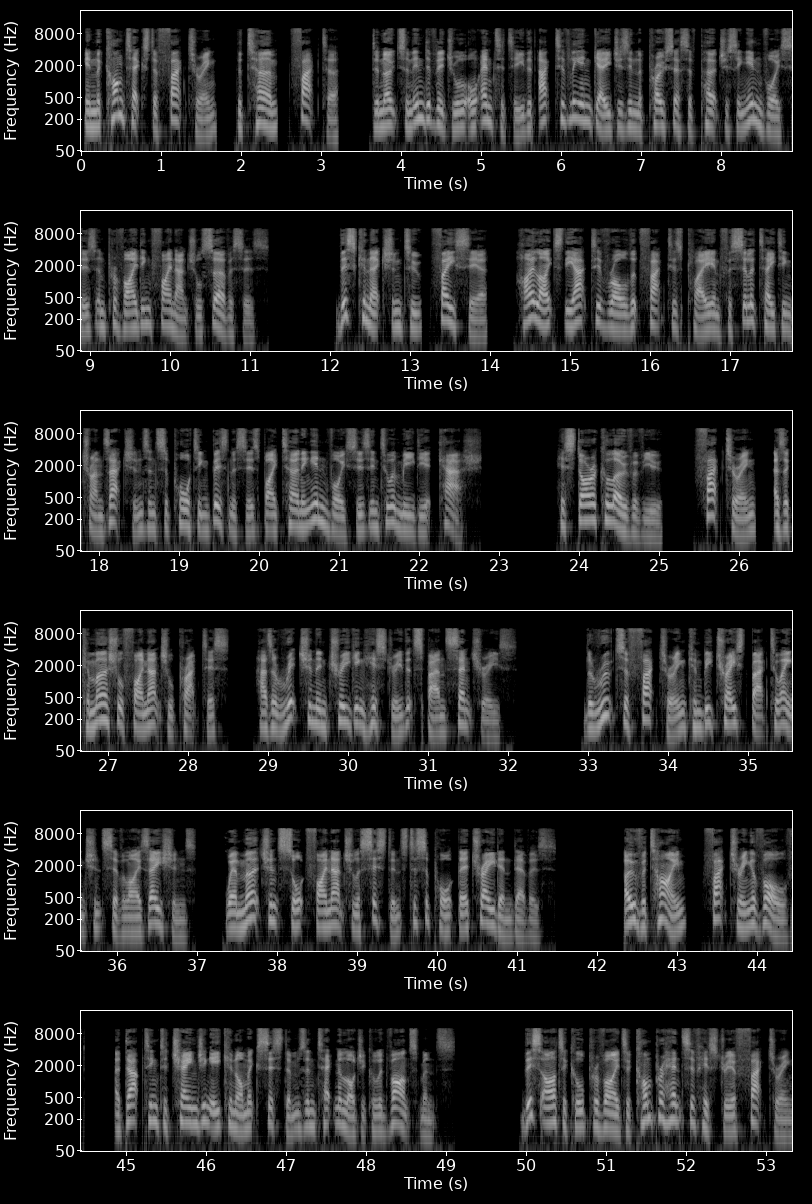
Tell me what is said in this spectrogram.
In the context of factoring, the term factor denotes an individual or entity that actively engages in the process of purchasing invoices and providing financial services. This connection to facere highlights the active role that factors play in facilitating transactions and supporting businesses by turning invoices into immediate cash. Historical overview Factoring, as a commercial financial practice, has a rich and intriguing history that spans centuries. The roots of factoring can be traced back to ancient civilizations, where merchants sought financial assistance to support their trade endeavors. Over time, factoring evolved, adapting to changing economic systems and technological advancements. This article provides a comprehensive history of factoring,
